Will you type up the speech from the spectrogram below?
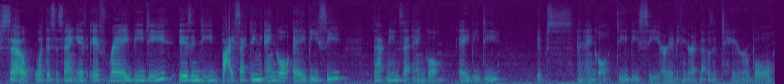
So what this is saying is if ray BD is indeed bisecting angle ABC, that means that angle ABD, oops, and angle DBC are going to be congruent. That was a terrible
